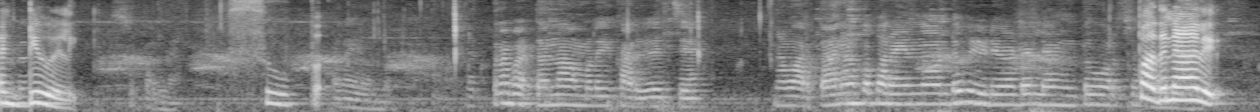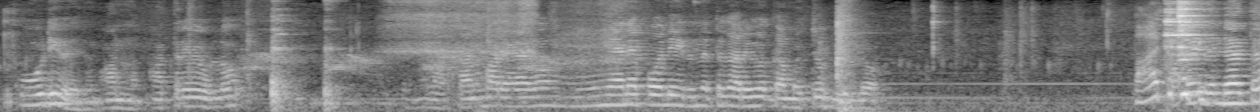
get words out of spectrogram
അടിപൊളി. സൂപ്പർ. എത്ര പെട്ടെന്ന് നമ്മൾ ഈ കറി വെച്ചേ? വർത്താനമൊക്കെ പറയുന്നതുകൊണ്ട് വീഡിയോയുടെ ലെങ്ത് കുറച്ച് പതിനാല്. കൂടി വരും അന്ന്. അത്രയേ ഉള്ളൂ. വർത്താനം പറയാതെ മൂങ്ങേനെ പോലെ ഇരുന്നിട്ട് കറി വെക്കാൻ പറ്റുള്ളൂ ഇതിന്റെ അകത്ത്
